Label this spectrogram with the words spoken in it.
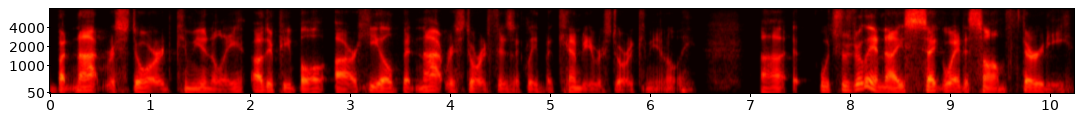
but not restored communally. Other people are healed but not restored physically, but can be restored communally. Uh, which was really a nice segue to Psalm 30.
